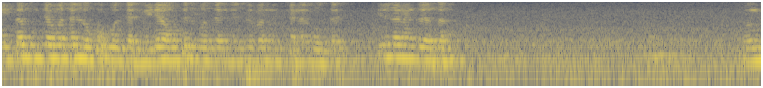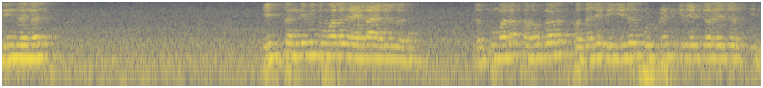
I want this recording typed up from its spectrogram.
इतर तुमच्याबद्दल लोक बोलतात मीडिया हाऊसेस बोलतात न्यूजपेपर न्यूज चॅनल बोलतात. किती जणांचं असं? दोन तीन जण. हीच संधी मी तुम्हाला द्यायला आलेलो आहे. जर तुम्हाला खरोखर स्वतःचे डिजिटल फुटप्रिंट क्रिएट करायचे असतील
